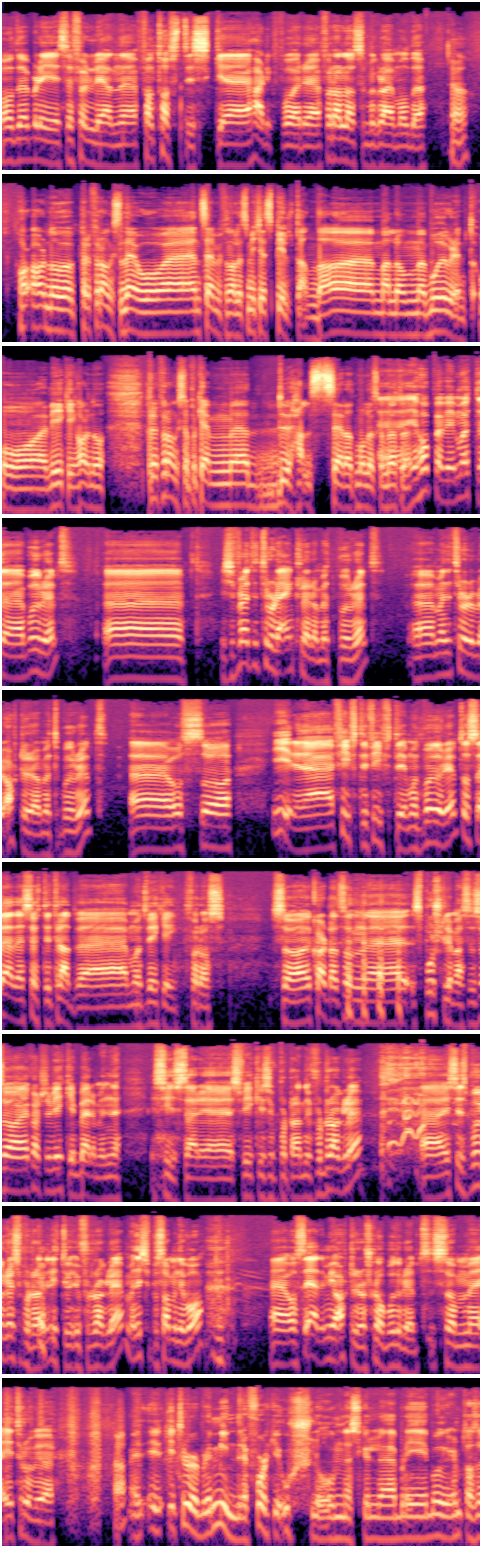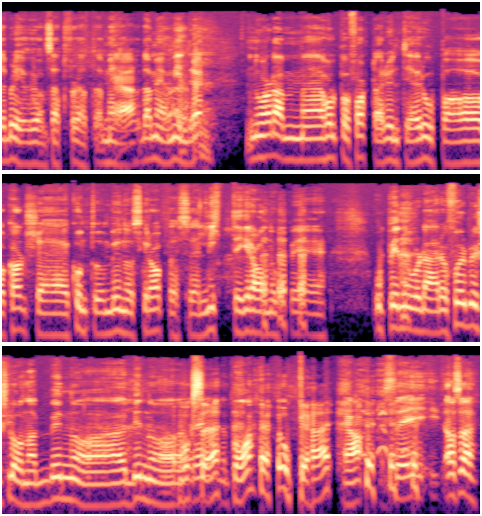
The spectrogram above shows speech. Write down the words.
Og det blir selvfølgelig en eh, fantastisk eh, helg for, for alle som er glad i Molde. Ja. Har, har, du noen preferanse? Det er jo en semifinale som ikke er spilt ennå, mellom Bodø-Glimt og Viking. Har du noen preferanse på hvem du helst ser at Molde skal møte? Jeg håper vi møter Bodø-Glimt. Ikke fordi jeg tror det er enklere å møte Bodø-Glimt, men jeg tror det blir artigere å møte Bodø-Glimt. Eh, og så gir det 50-50 mot Bodø-Glimt, og så er det 70-30 mot Viking for oss. Så det er klart at sånn eh, Sportslig messig så er kanskje Viking bedre, men jeg syns eh, Viking-supporterne ufordragelige. Eh, jeg syns Bodø-Glimt-supporterne er litt ufordragelige, men ikke på samme nivå. Eh, og så er det mye artigere å slå Bodø-Glimt, som jeg tror vi gjør. Ja. Jeg, jeg, tror det blir mindre folk i Oslo om det skulle bli Bodø-Glimt. Altså, det blir jo uansett, for de, ja. de er jo mindre. Nå har de eh, holdt på å farte rundt i Europa, og kanskje kontoen begynner å skrape seg litt opp i, opp i nord der. Og forbrukslånene begynner, begynner å Vokse. regne på. Oppi her. Ja, så, altså,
